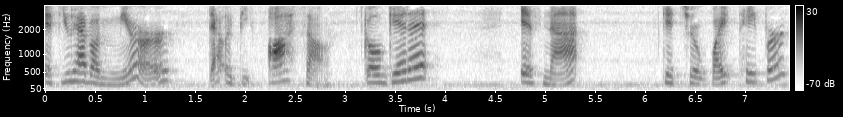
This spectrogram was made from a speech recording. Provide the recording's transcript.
If you have a mirror, that would be awesome. Go get it. If not, get your white paper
